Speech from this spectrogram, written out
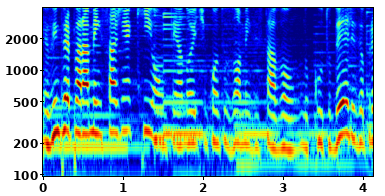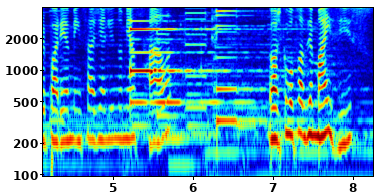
Eu vim preparar a mensagem aqui ontem à noite, enquanto os homens estavam no culto deles. Eu preparei a mensagem ali na minha sala. Eu acho que eu vou fazer mais isso.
